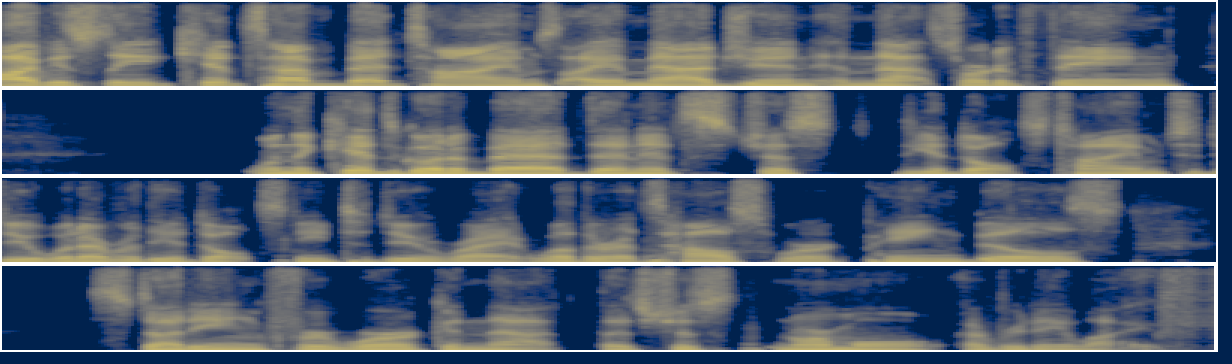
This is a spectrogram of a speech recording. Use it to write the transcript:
Obviously, kids have bedtimes, I imagine, and that sort of thing. When the kids go to bed, then it's just the adults time to do whatever the adults need to do, right? Whether it's housework, paying bills, studying for work, and that. That's just normal everyday life.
